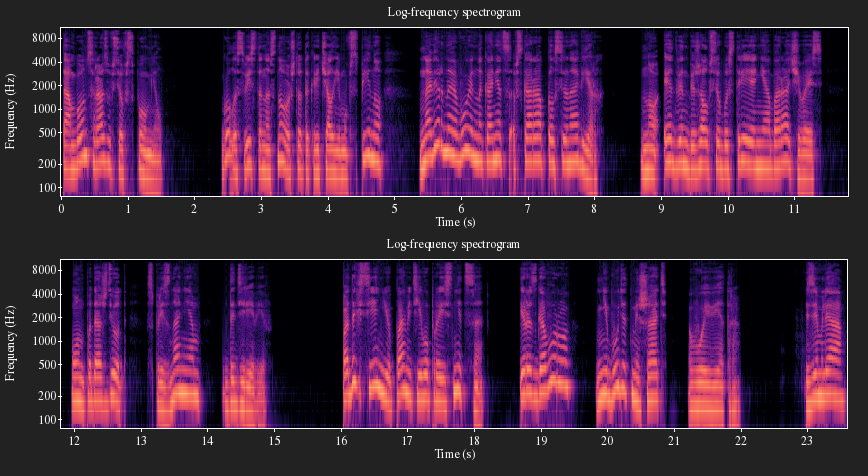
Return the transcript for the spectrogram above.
там бы он сразу все вспомнил. Голос Вистона снова что-то кричал ему в спину. Наверное, воин, наконец, вскарабкался наверх. Но Эдвин бежал все быстрее, не оборачиваясь. Он подождет, с признанием до деревьев. Под их сенью память его прояснится, и разговору не будет мешать вой ветра. Земля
